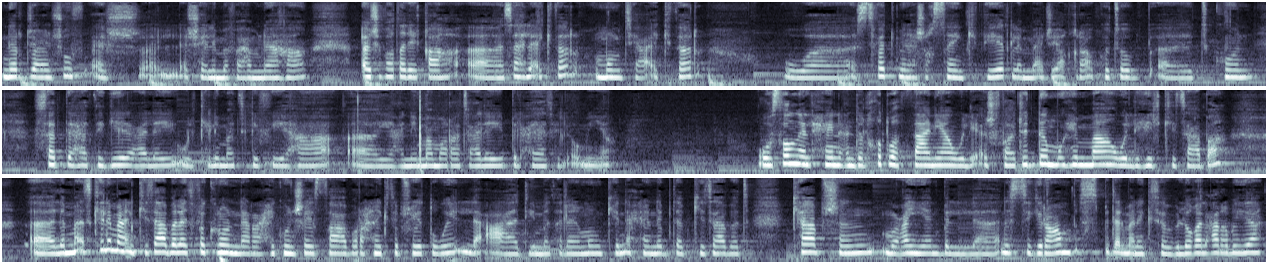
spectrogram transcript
نرجع نشوف إيش الأشياء اللي ما فهمناها أشوفها طريقة سهلة أكثر وممتعة أكثر. واستفدت منها شخصيا كثير لما أجي أقرأ كتب تكون سردها ثقيل علي والكلمات اللي فيها يعني ما مرت علي بالحياة اليومية. وصلنا الحين عند الخطوة الثانية واللي أشوفها جدا مهمة واللي هي الكتابة. أه لما أتكلم عن الكتابة لا تفكرون إنه راح يكون شيء صعب وراح نكتب شيء طويل لا عادي. مثلا ممكن إحنا نبدأ بكتابة كابشن معين بالإنستغرام بس بدل ما نكتب باللغة العربية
